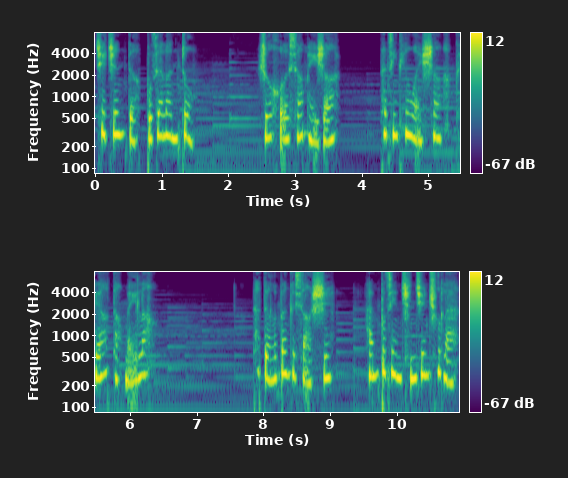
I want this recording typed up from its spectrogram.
却真的不再乱动。惹火了小美人儿，她今天晚上可要倒霉了。他等了半个小时，还不见陈娟出来，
